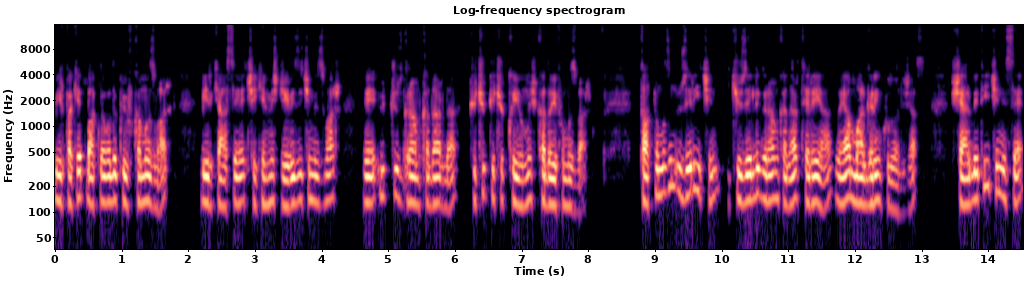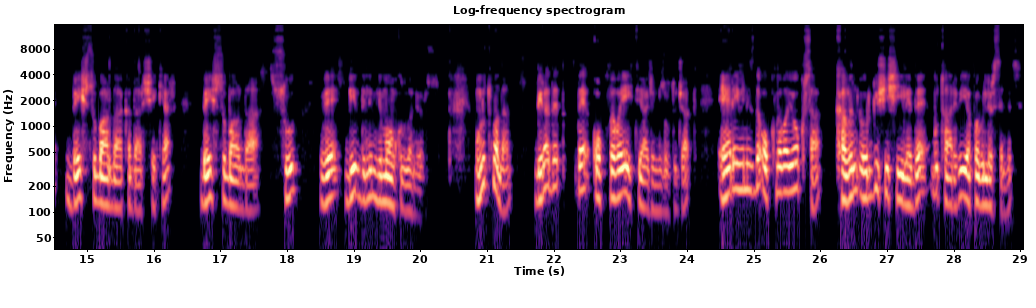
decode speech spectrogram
bir paket baklavalık yufkamız var. Bir kaseye çekilmiş ceviz içimiz var ve 300 gram kadar da küçük küçük kıyılmış kadayıfımız var. Tatlımızın üzeri için 250 gram kadar tereyağı veya margarin kullanacağız. Şerbeti için ise 5 su bardağı kadar şeker, 5 su bardağı su ve 1 dilim limon kullanıyoruz. Unutmadan bir adet de oklavaya ihtiyacımız olacak. Eğer evinizde oklava yoksa kalın örgü şişiyle de bu tarifi yapabilirsiniz.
